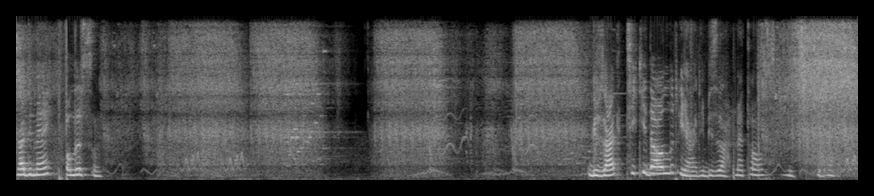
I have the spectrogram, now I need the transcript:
Hadi Meg alırsın. Güzel. Tiki de alır yani. Bir zahmet alsın. Tiki de.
